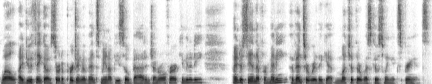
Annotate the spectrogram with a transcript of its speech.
While I do think a sort of purging of events may not be so bad in general for our community, I understand that for many, events are where they get much of their West Coast swing experience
